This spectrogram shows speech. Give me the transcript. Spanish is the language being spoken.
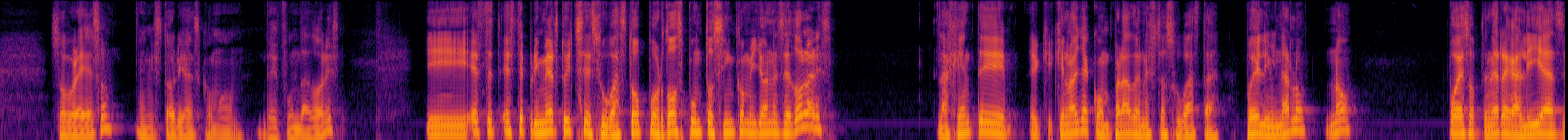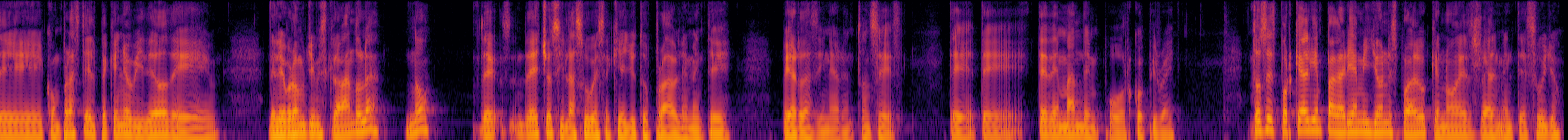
sobre eso, en historias como de fundadores. Y este, este primer tweet se subastó por 2.5 millones de dólares. La gente, que, quien lo haya comprado en esta subasta, ¿puede eliminarlo? No. ¿Puedes obtener regalías de compraste el pequeño video de, de LeBron James grabándola? No. De, hecho, si la subes aquí a YouTube, probablemente pierdas dinero. Entonces, te, te, te demanden por copyright. Entonces, ¿por qué alguien pagaría millones por algo que no es realmente suyo?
